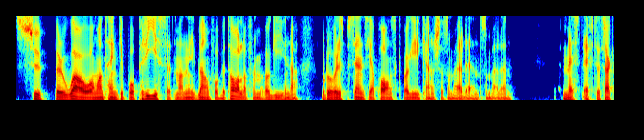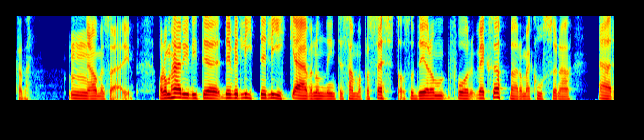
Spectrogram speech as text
super wow om man tänker på priset man ibland får betala för de här vagierna. Och då är det speciellt japansk vagi kanske som är den som är den mest eftertraktade. Mm, ja, men så är det ju. Och de här är ju lite, det är väl lite lika även om det inte är samma process då. Så det de får växa upp med, de här kossorna, är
